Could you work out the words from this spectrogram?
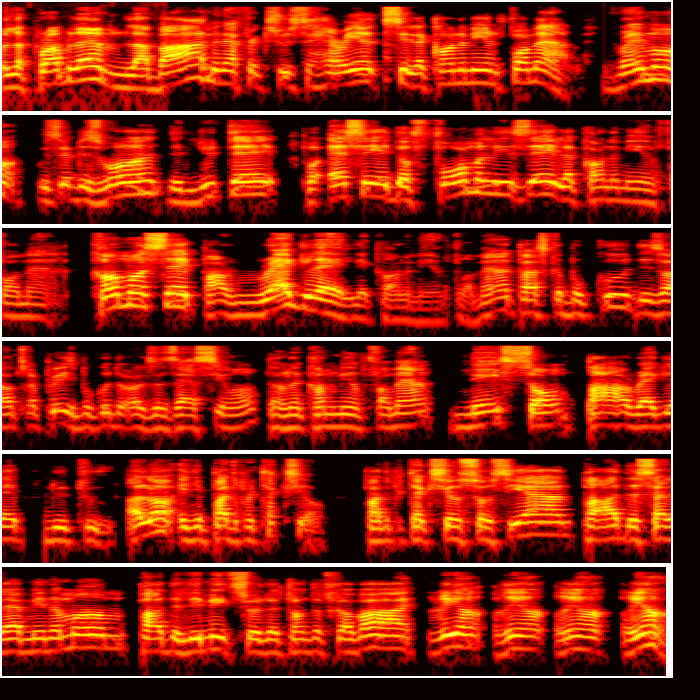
Le problème là-bas, en Afrique subsaharienne, c'est l'économie informelle. Vraiment, vous avez besoin de lutter pour essayer de formaliser l'économie informelle. Commencez par régler l'économie informelle parce que beaucoup des entreprises, beaucoup d'organisations dans l'économie informelle ne sont pas réglées du tout. Alors, il n'y a pas de protection pas de protection sociale, pas de salaire minimum, pas de limite sur le temps de travail, rien, rien, rien, rien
